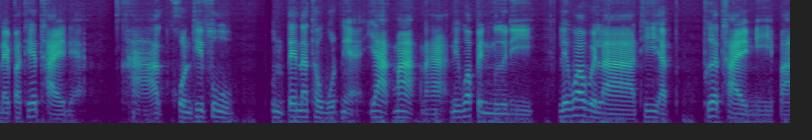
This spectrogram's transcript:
ในประเทศไทยเนี่ยหาคนที่สู้คุณเต้นนัทวุฒิเนี่ยยากมากนะฮะเรียกว่าเป็นมือดี เรียกว่าเวลาที่เพื่อไทยมีปรา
